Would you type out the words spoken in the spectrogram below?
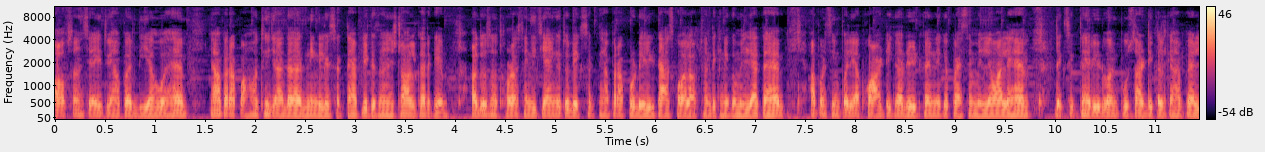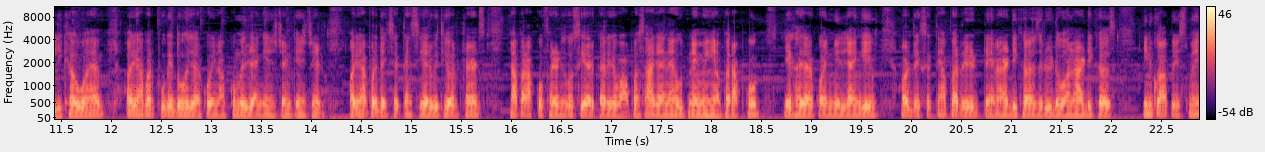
ऑप्शन चाहिए तो यहाँ पर दिया हुआ है यहाँ पर आप बहुत ही ज़्यादा अर्निंग ले सकते हैं एप्लीकेशन इंस्टॉल करके और दोस्तों थोड़ा सा नीचे आएँगे तो देख सकते हैं यहाँ पर आपको डेली टास्क वाला ऑप्शन देखने को मिल जाता है यहाँ पर सिंपली आपको आर्टिकल रीड करने के पैसे मिलने वाले हैं। देख सकते हैं रीड वन पुस्ट आर्टिकल के यहाँ पर लिखा हुआ है और यहाँ पर पूरे दो हज़ार कोइन आपको मिल जाएँगे इंस्टेंट इंस्टेंट और यहाँ पर देख सकते हैं शेयर विथ योर फ्रेंड्स यहाँ पर आपको फ्रेंड्स को शेयर करके वापस आ जाना है। उतने में यहाँ पर आपको एक हज़ार कोइन मिल जाएँगे। और देख सकते हैं, यहाँ पर read ten articles read one articles इनको आप इसमें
